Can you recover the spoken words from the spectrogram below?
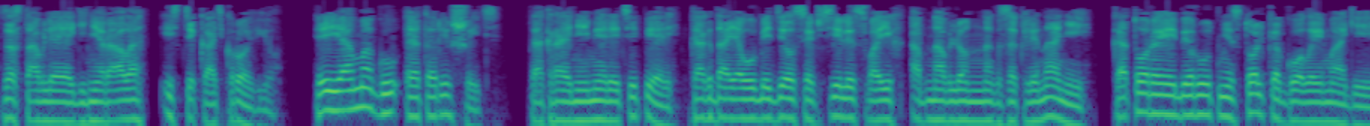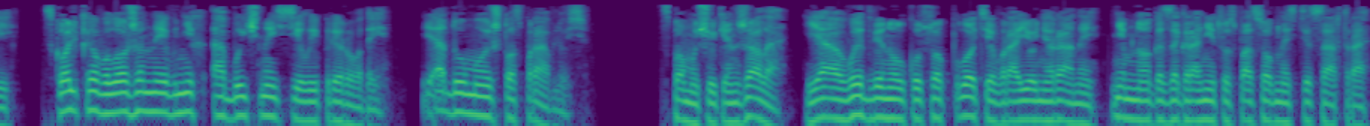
заставляя генерала истекать кровью. И я могу это решить. По крайней мере теперь, когда я убедился в силе своих обновленных заклинаний, которые берут не столько голой магией, сколько вложенной в них обычной силой природы. Я думаю, что справлюсь. С помощью кинжала я выдвинул кусок плоти в районе раны немного за границу способности Сартра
